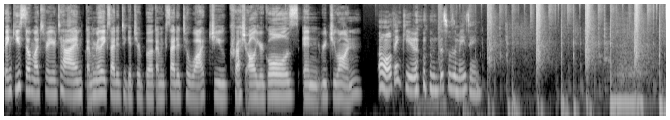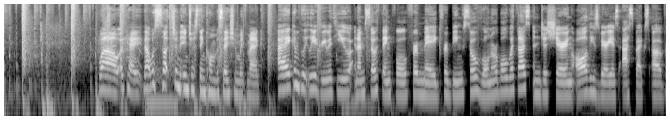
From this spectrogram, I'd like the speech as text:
Thank you so much for your time. I'm really excited to get your book. I'm excited to watch you crush all your goals and root you on. Oh, thank you. this was amazing. Wow. Okay. That was such an interesting conversation with Meg. I completely agree with you. And I'm so thankful for Meg for being so vulnerable with us and just sharing all these various aspects of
